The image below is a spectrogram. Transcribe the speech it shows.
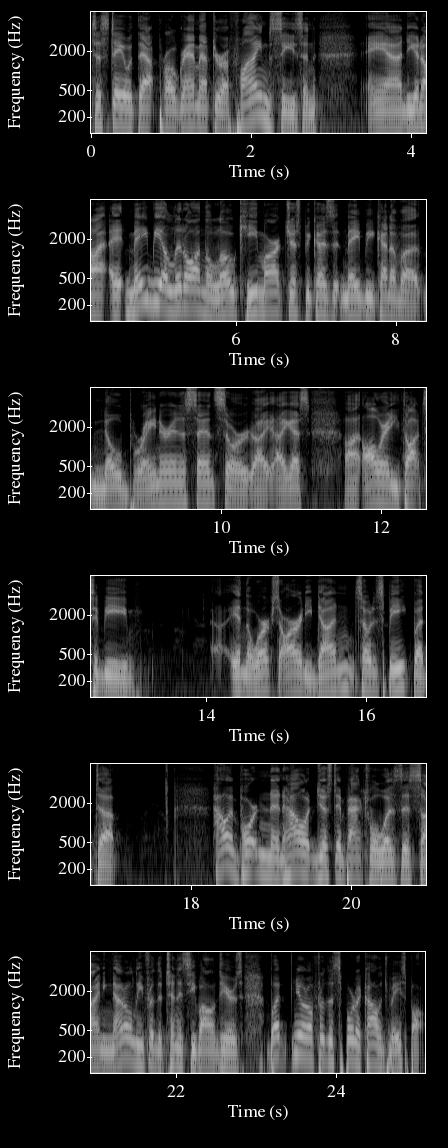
to stay with that program after a fine season. And, you know, it may be a little on the low key mark just because it may be kind of a no brainer in a sense, or I, I guess uh, already thought to be uh, in the works, already done, so to speak. But, uh, how important and how just impactful was this signing, not only for the Tennessee Volunteers, but you know for the sport of college baseball?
